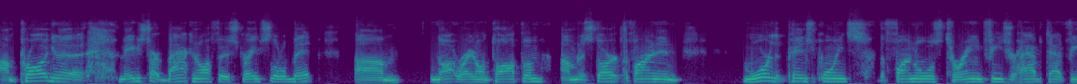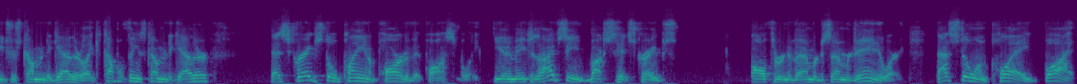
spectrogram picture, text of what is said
I'm probably going to maybe start backing off those scrapes a little bit. Um, not right on top of them. I'm going to start finding more of the pinch points, the funnels, terrain feature, habitat features coming together, like a couple things coming together. That scrape still playing a part of it, possibly. You know what I mean? Because I've seen bucks hit scrapes all through November, December, January. That's still in play, but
